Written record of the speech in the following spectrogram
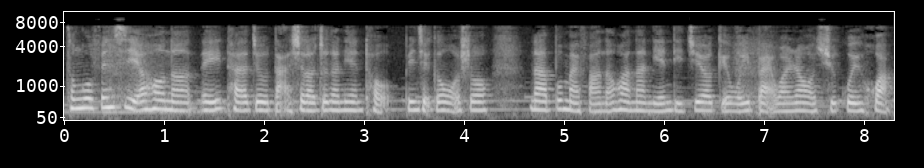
通过分析以后呢，诶，他就打消了这个念头，并且跟我说，那不买房的话，那年底就要给我一百万让我去规划。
